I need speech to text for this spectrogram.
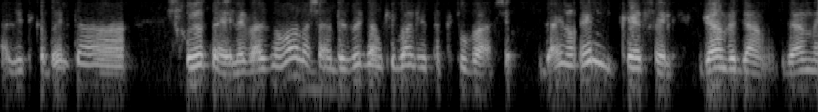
אז היא תקבל את הזכויות האלה, ואז נאמר לה שבזה גם קיבלתי את הכתובה. דהיינו, אין כפל. גם וגם, גם uh,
